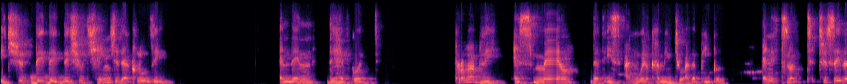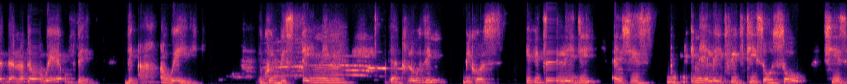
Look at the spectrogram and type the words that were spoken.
it should, they, they, they should change their clothing. And then they have got probably a smell that is unwelcoming to other people. And it's not to say that they're not aware of that. They are aware. They could be staining their clothing because if it's a lady and she's in her late 50s or so, she's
